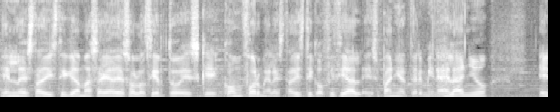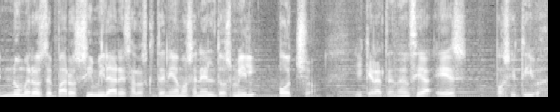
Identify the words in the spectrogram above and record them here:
en la estadística, más allá de eso, lo cierto es que conforme a la estadística oficial, España termina el año en números de paro similares a los que teníamos en el 2008 y que la tendencia es positiva.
